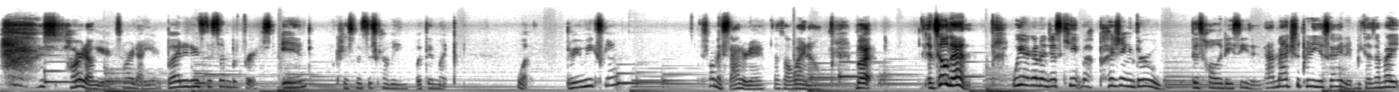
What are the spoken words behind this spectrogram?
it's hard out here. It's hard out here. But it is december 1st and christmas is coming within like what three weeks now? It's on a saturday. That's all i know. But until then we are gonna just keep pushing through this holiday season. I'm actually pretty excited because I might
